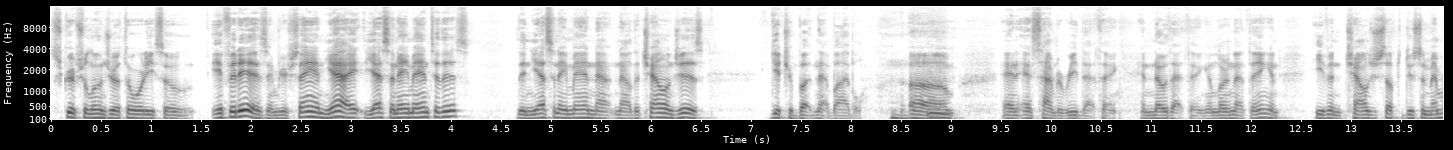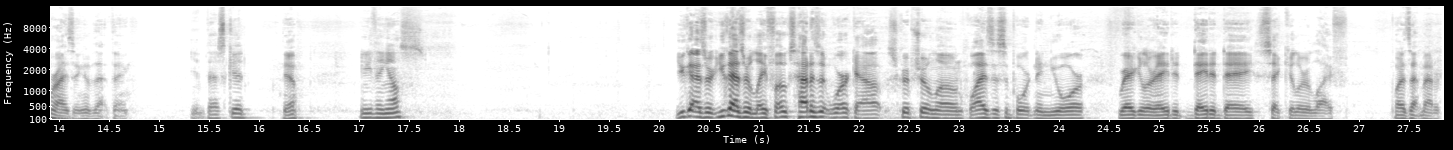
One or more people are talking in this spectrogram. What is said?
scripture owns your authority. So if it is, and you're saying yeah, yes and amen to this, then yes and amen. Now now the challenge is get your butt in that Bible. Um, and, and it's time to read that thing and know that thing and learn that thing and even challenge yourself to do some memorizing of that thing. Yeah, that's good. Yeah. Anything else? You guys are you guys are lay folks. How does it work out? Scripture alone. Why is this important in your regular day to day secular life? Why does that matter?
